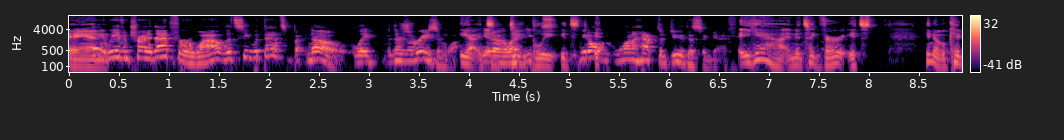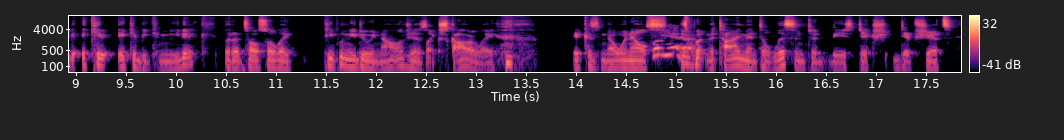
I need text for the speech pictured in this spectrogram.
and hey, we haven't tried that for a while. Let's see what that's about. No, like there's a reason why. Yeah, it's you know, like deeply- it's, it's- we don't want to have to do this again. yeah and it's like very it's you know it could it could, it could be comedic but it's also like people need to acknowledge it as like scholarly because no one else Well, yeah. is putting the time in to listen to these dick dipshits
